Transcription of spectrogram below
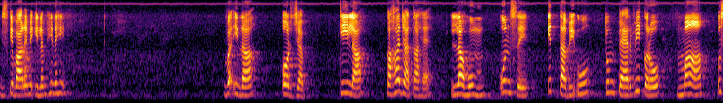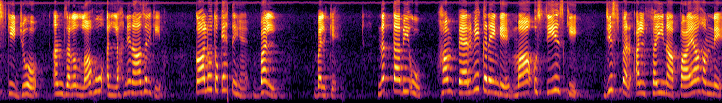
جس کے بارے میں علم ہی نہیں۔ و ادا اور جب کیلا کہا جاتا ہے لہم ان سے اتبعو تم پیروی کرو ماں اس کی جو انزل اللہ اللہ نے نازل کیا۔ کالو تو کہتے ہیں، بل، بلکہ نتبعو ہم پیروی کریں گے ماں اس چیز کی، جس پر الفینہ پایا ہم نے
